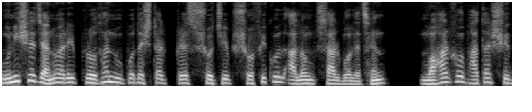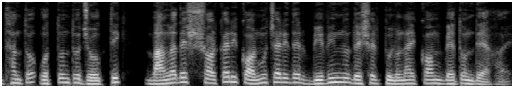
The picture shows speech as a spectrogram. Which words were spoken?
উনিশে জানুয়ারি প্রধান উপদেষ্টার প্রেস সচিব শফিকুল আলম স্যার বলেছেন মহার্ঘ ভাতার সিদ্ধান্ত অত্যন্ত যৌক্তিক। বাংলাদেশ সরকারি কর্মচারীদের বিভিন্ন দেশের তুলনায় কম বেতন দেয়া হয়।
